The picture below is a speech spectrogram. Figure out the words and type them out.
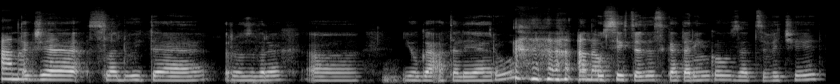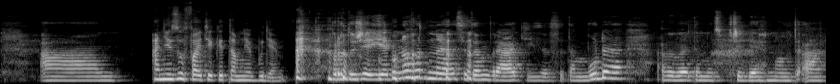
Ano. Takže sledujte rozvrh uh, yoga ateliéru, pokud si chcete s Katarinkou zacvičit a a nezúfajte, keď tam nebudem. Protože jednoho dne se tam vrátí, zase tam bude a vy budete moct přiběhnout a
